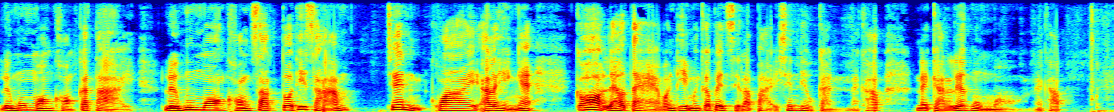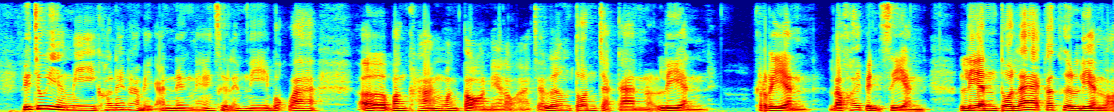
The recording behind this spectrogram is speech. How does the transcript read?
หรือมุมมองของกระต่าย หรือมุมมองของสัตว์ตัวที่เช่นควายอะไรอย่างเงี้ยก็แล้วแต่บางทีมันก็เป็นศิลปะเช่นเดียวกันนะครับในการเลือกมุมมองนะครับพี่จุ้ยยังมีข้อแนะนำอีกอันนึงในหนังสือเล่มนี้บอกว่าเออบางครั้งบางตอนเนี่ยเราอาจจะเริ่มต้นจากการเรียน เรียนแล้วค่อยเป็นเซียน เรียนตัวแรกก็คือเรียนลอ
